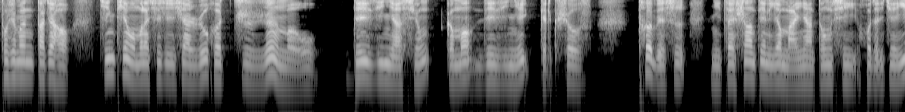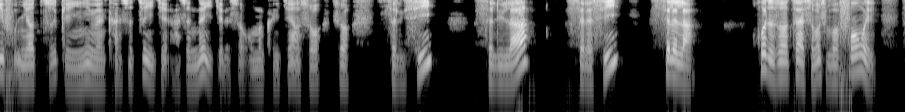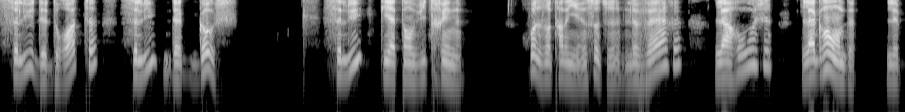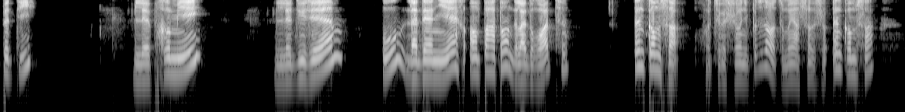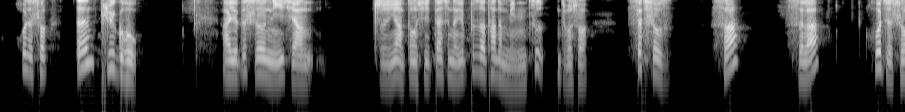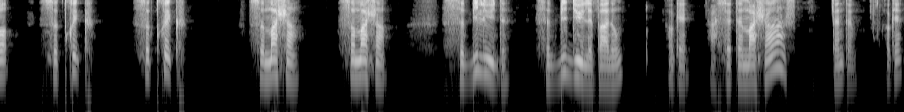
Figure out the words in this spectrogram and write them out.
同学们，大家好，今天我们来学习一下如何指认某物。désignation，comment désigner quelque chose。特别是你在商店里要买一样东西或者一件衣服，你要指给营业员看是这一件还是那一件的时候，我们可以这样说：说 celui-ci，celui-là，celle-ci，celle-là。或者说在什么什么方位，celui de droite，celui de gauche，celui qui est en vitrine，或者说它的颜色指 le vert，la rouge，la grande，le petit，le premier，le deuxième ou la dernière en partant de la droite，un comme ça。或这个时候你不知道怎么样说的时候，un comme ça。 或者说 un plus gros 啊，有的时候你想指一样东西，但是呢又不知道它的名字，你怎么说？cette chose，ça，cela，或者说 ce truc，ce truc，ce machin，ce machin，ce bidule，ce bidule，pardon，OK 啊，c'est un machin 等等，OK。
